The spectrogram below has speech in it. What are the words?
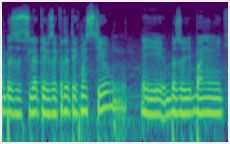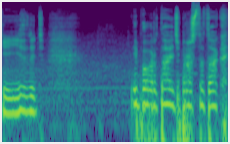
Головне без всіляких закритих мостів і без уїбанів, які їздять і повертають просто так.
